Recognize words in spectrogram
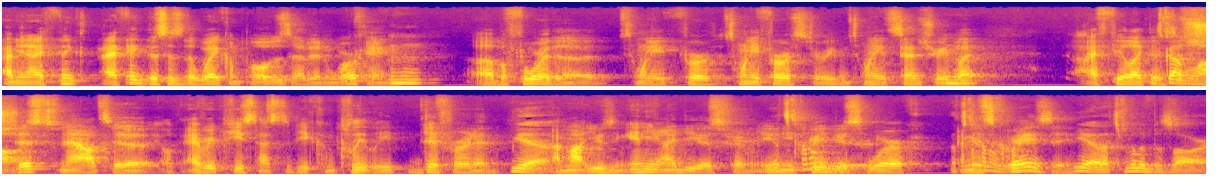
I mean, I think I think this is the way composers have been working Mm-hmm. uh, before the 21st, 21st or even 20th century, Mm-hmm. but. I feel like there's a lost. shift now to every piece has to be completely different, and Yeah. I'm not using any ideas from any previous weird. work. That's I mean, it's weird. crazy. Yeah, that's really bizarre.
